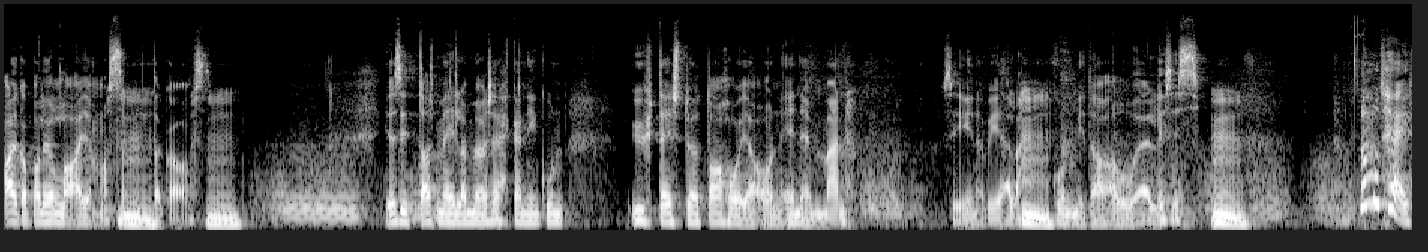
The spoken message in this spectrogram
aika paljon laajemmassa mm. mittakaavassa. Mm. Ja sitten taas meillä myös ehkä niin kuin yhteistyötahoja on enemmän siinä vielä mm. kuin mitä alueellisissa. Mm. No mut hei,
